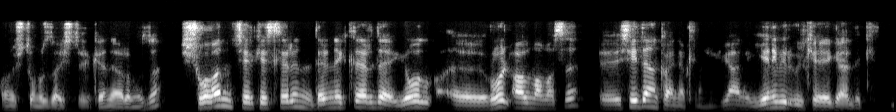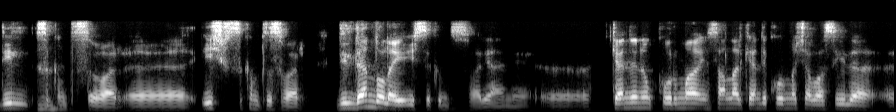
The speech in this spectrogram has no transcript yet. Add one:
konuştuğumuzda işte kendi aramızda. Şu an Çerkeslerin derneklerde yol e, rol almaması e, şeyden kaynaklanıyor. Yani yeni bir ülkeye geldik. Dil Hı. sıkıntısı var, e, iş sıkıntısı var dilden dolayı iş sıkıntısı var yani e, kendini kurma insanlar kendi kurma çabasıyla e,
